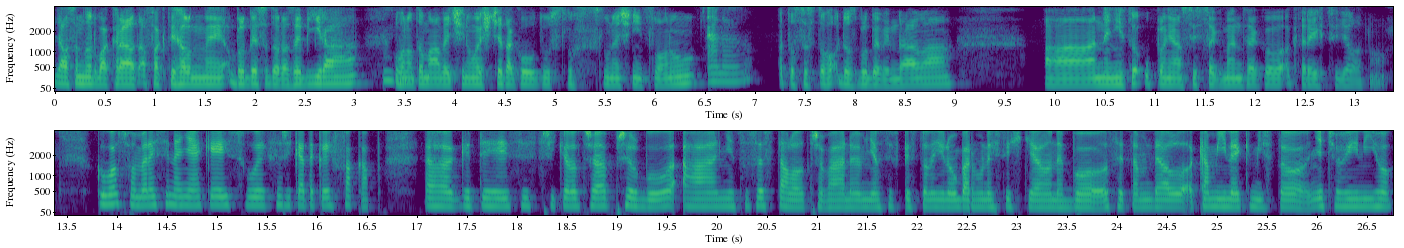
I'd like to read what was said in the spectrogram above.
Dělal jsem to dvakrát a fakt ty helmy, blbě se to rozebírá, mm-hmm. ono to má většinou ještě takovou tu slu, sluneční clonu Ano. a to se z toho dost blbě vyndává a není to úplně asi segment, jako, který chci dělat. No. Kubo, vzpomenej si na nějaký svůj, jak se říká, takový fuck up, eh, kdy si stříkal třeba přilbu a něco se stalo, třeba, nevím, měl si v pistoli jinou barvu, než si chtěl, nebo si tam dal kamínek místo něčeho jiného.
